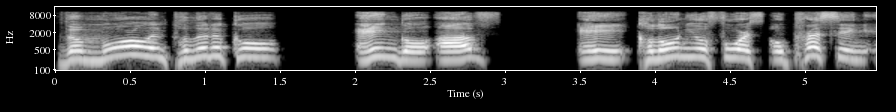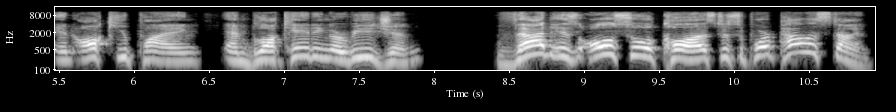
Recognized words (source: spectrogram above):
the moral and political angle of a colonial force oppressing and occupying and blockading a region, that is also a cause to support Palestine.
